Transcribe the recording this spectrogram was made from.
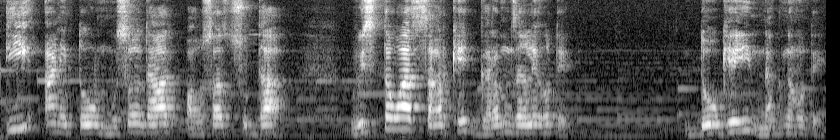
ती आणि तो मुसळधार पावसात सुद्धा विस्तवासारखे गरम झाले होते. दोघेही नग्न होते.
